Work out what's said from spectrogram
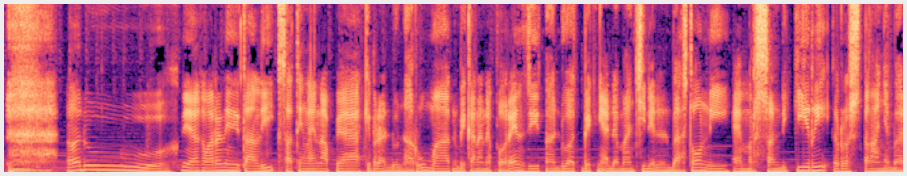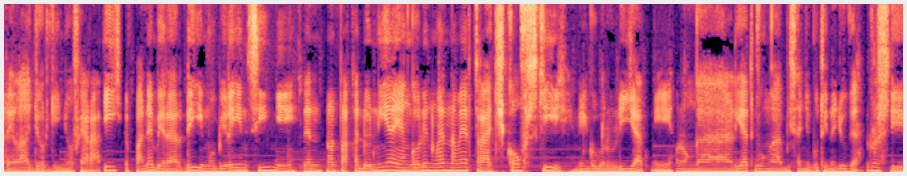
Aduh. Ini ya kemarin ini Itali starting line up ya. Kiper ada Donnarumma bek kanannya Florenzi. Eh, dua backnya ada Mancini dan Bastoni. Emerson di kiri terus tengahnya Barella Jorginho Ferrati depannya Berardi Immobile Insigne. Dan North Makedonia yang golin kemarin namanya Trajkovski. Ini gue baru lihat nih. Kalau nggak lihat gue nggak bisa nyebutinnya juga. Terus di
